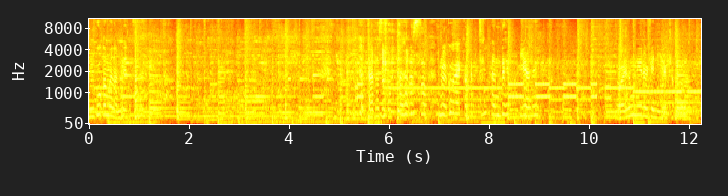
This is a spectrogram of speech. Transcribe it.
물고 가면 안 된다. 알았어, 알았어. 물고 갈 것 같아. 안 돼. 미안해. 너의 흥미를 괜히 일으켰구나.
